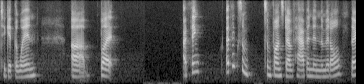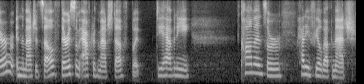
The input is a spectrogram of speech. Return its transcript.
to get the win. Uh, but I think I think some some fun stuff happened in the middle there in the match itself. There is some after the match stuff, but do you have any comments or how do you feel about the match?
